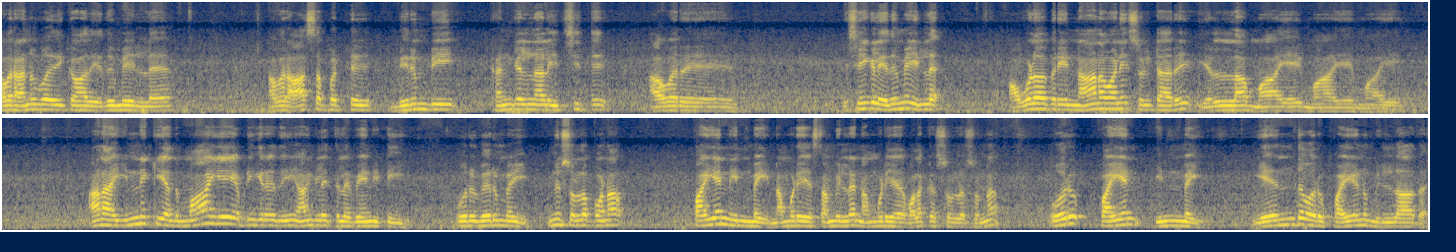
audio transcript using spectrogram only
அவர் அனுபவிக்காத எதுவுமே இல்லை. அவர் ஆசைப்பட்டு விரும்பி கண்கள்னால் இச்சித்து அவர் விஷயங்கள் எதுவுமே இல்லை. அவ்வளோ பெரிய நாணவனே சொல்லிட்டாரு எல்லாம் மாயை மாயை மாயை. ஆனால் இன்னைக்கு அந்த மாயை அப்படிங்கிறது ஆங்கிலத்தில் வேண்டிட்டி ஒரு வெறுமை. இன்னும் சொல்லப்போனால் பயன் இன்மை நம்முடைய தமிழில் நம்முடைய வழக்க சொல்ல சொன்னால் ஒரு பயன் இன்மை எந்த ஒரு பயனும் இல்லாத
